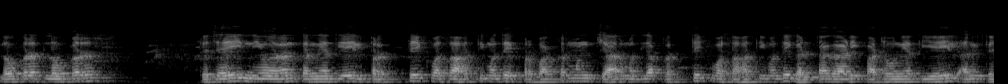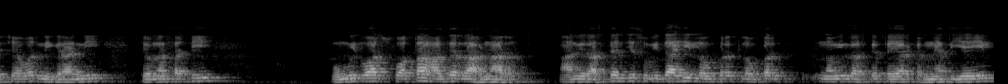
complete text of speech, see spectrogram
लवकरात लवकर त्याच्याही निवारण करण्यात येईल. प्रत्येक वसाहतीमध्ये प्रभाग क्रमांक चारमधल्या प्रत्येक वसाहतीमध्ये घंटागाडी पाठवण्यात येईल आणि त्याच्यावर निगराणी ठेवण्यासाठी उमेदवार स्वतः हजर राहणार. आणि रस्त्यांची सुविधाही लवकरात लवकर नवीन रस्ते तयार करण्यात येईल.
